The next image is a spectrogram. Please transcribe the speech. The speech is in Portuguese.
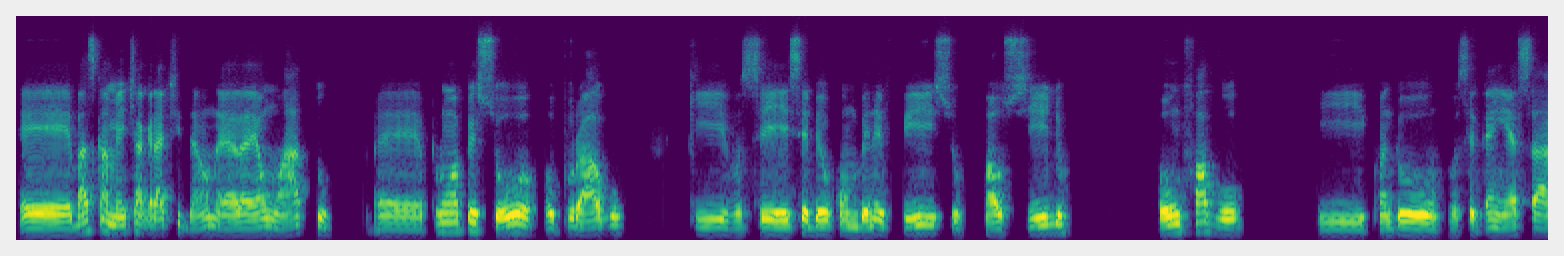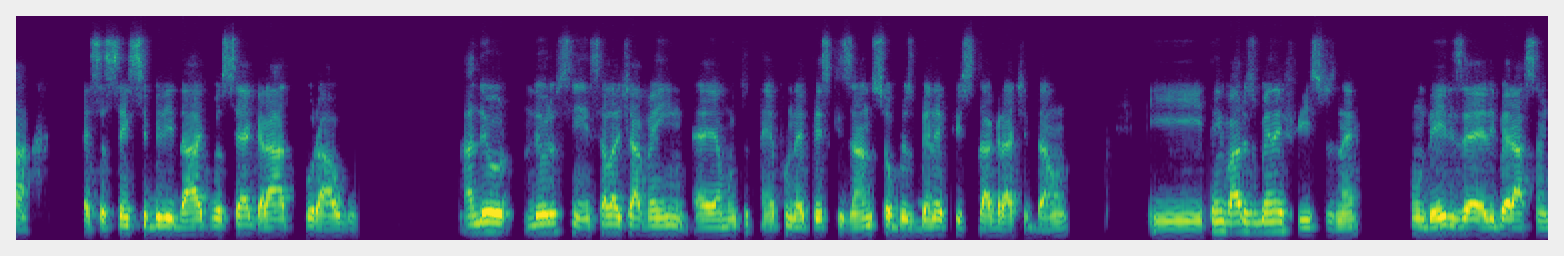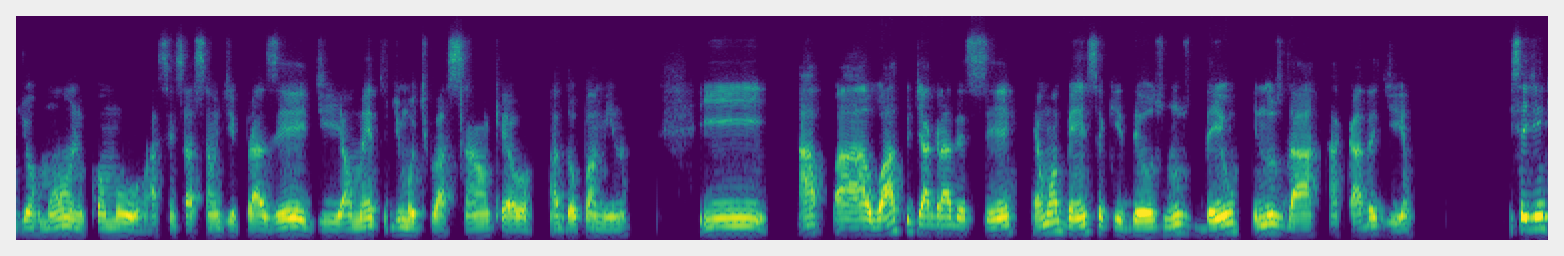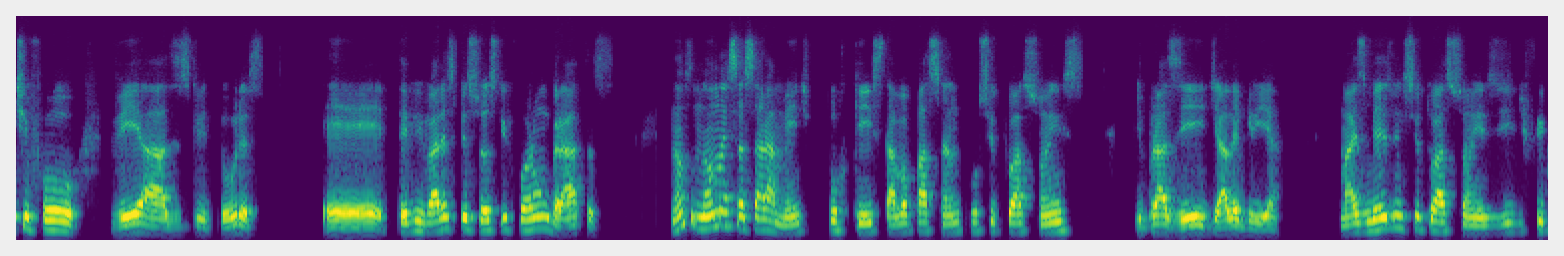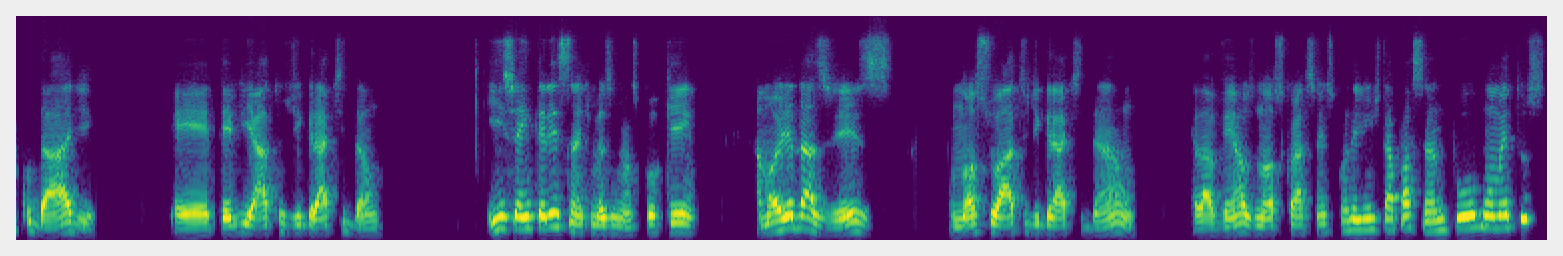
É, basicamente, a gratidão, né, ela é um ato é, por uma pessoa ou por algo que você recebeu como benefício, auxílio ou um favor. E quando você tem essa essa sensibilidade, você é grato por algo. A neuro, neurociência ela já vem é, há muito tempo né, pesquisando sobre os benefícios da gratidão e tem vários benefícios, né? Um deles é liberação de hormônio, como a sensação de prazer, de aumento de motivação, que é a dopamina. E a, a, o ato de agradecer é uma benção que Deus nos deu e nos dá a cada dia. E se a gente for ver as escrituras, é, teve várias pessoas que foram gratas não, não necessariamente porque estava passando por situações de prazer, de alegria, mas mesmo em situações de dificuldade, é, teve atos de gratidão. Isso é interessante, meus irmãos, porque a maioria das vezes o nosso ato de gratidão ela vem aos nossos corações quando a gente está passando por momentos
